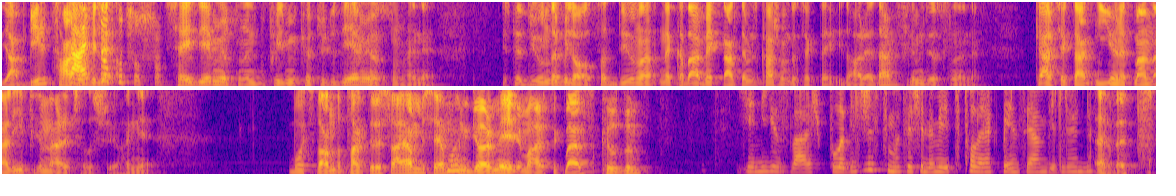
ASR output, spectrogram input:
ya bir tane dersi bile okutulsun. şey diyemiyorsun hani bu filmi kötüydü diyemiyorsun hani. İşte Dune'da bile olsa Dune'a ne kadar beklentilerimizi karşıma desek de idare eder bir film diyorsun hani gerçekten iyi yönetmenlerle iyi filmlerle çalışıyor. Hani bu açıdan da takdire şayan bir şey ama hani görmeyelim artık. Ben sıkıldım. Yeni yüzler bulabiliriz Timothée Chalamet'e tip olarak benzeyen birilerini. Evet.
